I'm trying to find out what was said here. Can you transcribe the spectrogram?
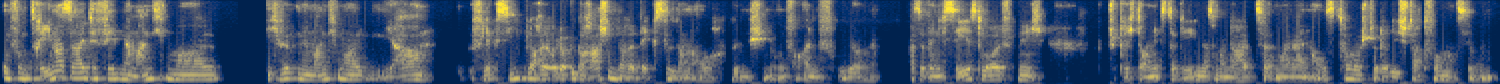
Und von Trainerseite fehlt mir manchmal, ich würde mir manchmal, ja, flexiblere oder überraschendere Wechsel dann auch wünschen und vor allem früher. Also wenn ich sehe, es läuft nicht, spricht auch nichts dagegen, dass man da Halbzeit mal einen austauscht oder die Startformation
